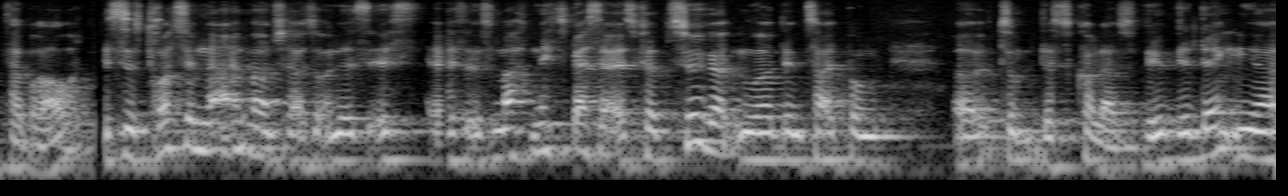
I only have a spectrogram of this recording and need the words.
verbraucht, ist es trotzdem eine Einbahnstraße und es, ist, es, es macht nichts besser. Es verzögert nur den Zeitpunkt äh, zum, des Kollaps. Wir, wir, denken ja,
